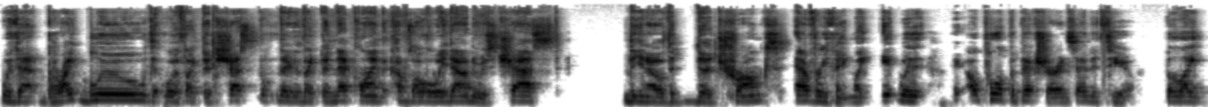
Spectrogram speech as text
With that bright blue, that with like the chest, the, like the neckline that comes all the way down to his chest, the you know the the trunks, everything. Like it was. I'll pull up the picture and send it to you. But like,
